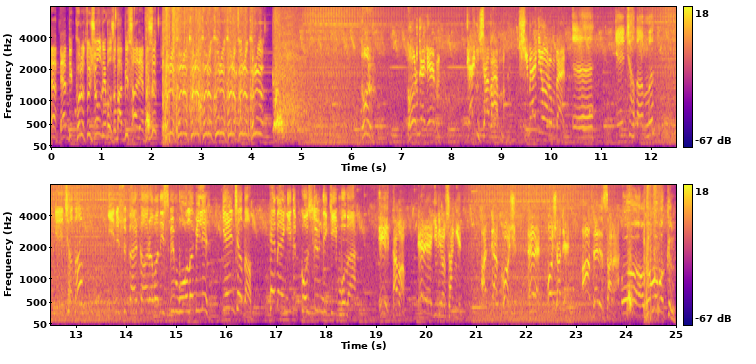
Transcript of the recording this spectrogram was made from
E, ben bir kurutucu olayım o zaman. Bir saniye bızıt. Kuru kuru kuru kuru kuru kuru kuru kuru. Dur! Dur dedim! Genç adam! Kime diyorum ben? Ee, genç adam mı? Genç adam? Yeni süper kahraman ismin bu olabilir. Genç adam. Hemen gidip kostüm dikeyim buna. İyi tamam. Nereye gidiyorsan git. Hatta koş. Evet koş hadi. Aferin sana. Aa, adama bakın.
